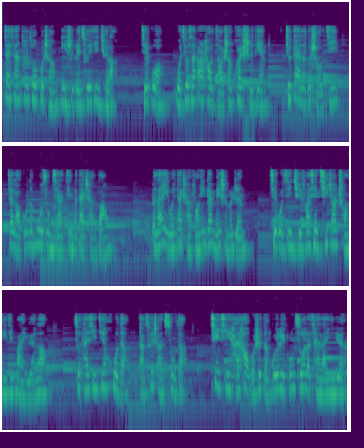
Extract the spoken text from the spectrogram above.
再三推脱不成，硬是被催进去了。结果我就在二号早上快十点，就带了个手机，在老公的目送下进了待产房。本来以为待产房应该没什么人，结果进去发现七张床已经满员了，做胎心监护的，打催产素的。庆幸还好我是等规律宫缩了才来医院，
